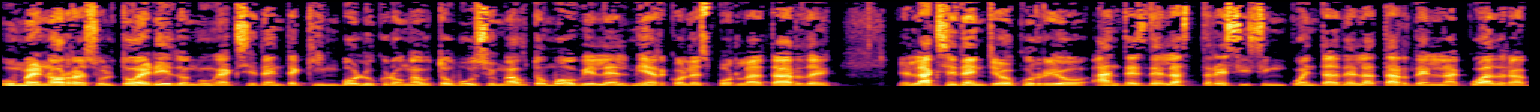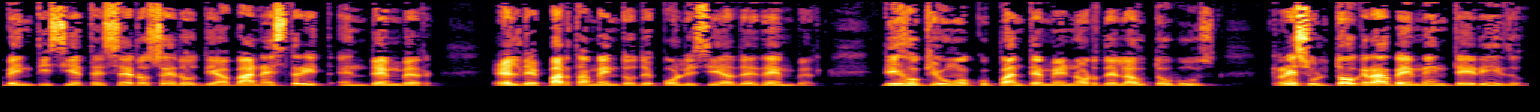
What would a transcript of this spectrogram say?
Un menor resultó herido en un accidente que involucró un autobús y un automóvil el miércoles por la tarde. El accidente ocurrió antes de las 3 y 50 de la tarde en la cuadra 2700 de Havana Street en Denver. El Departamento de Policía de Denver dijo que un ocupante menor del autobús resultó gravemente herido,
